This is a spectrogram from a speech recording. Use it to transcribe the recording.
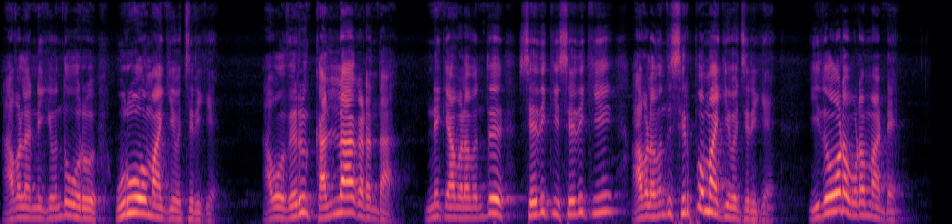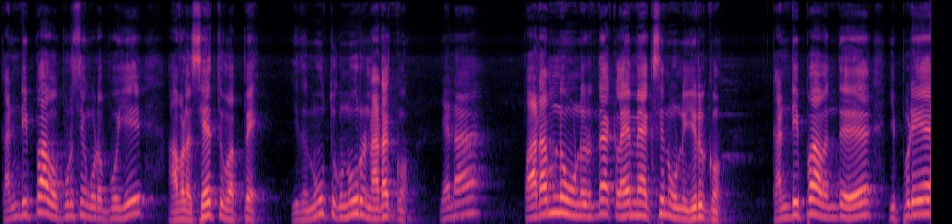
அவளை இன்றைக்கி வந்து ஒரு உருவமாக்கி வச்சுருக்கேன். அவள் வெறும் கல்லாக கிடந்தா. இன்றைக்கி அவளை வந்து செதுக்கி செதுக்கி அவளை வந்து சிற்பமாக்கி வச்சுருக்கேன். இதோடு விட மாட்டேன் கண்டிப்பாக அவள் புருஷன் கூட போய் அவளை சேர்த்து வைப்பேன் இது நூற்றுக்கு நூறு நடக்கும். ஏன்னா படம்னு ஒன்று இருந்தால் கிளைமேக்ஸ்னு ஒன்று இருக்கும். கண்டிப்பாக வந்து இப்படியே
